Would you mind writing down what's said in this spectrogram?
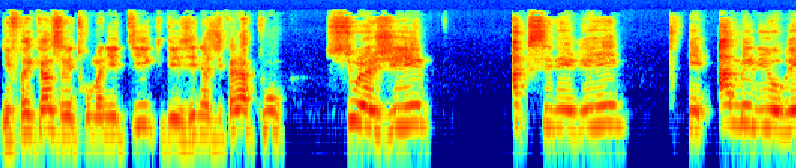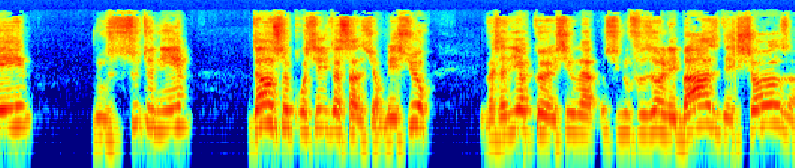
des fréquences électromagnétiques, des énergies scalaires pour soulager, accélérer et améliorer, nous soutenir dans ce processus d'ascension. Bien sûr, c'est-à-dire que si, nous faisons les bases des choses,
